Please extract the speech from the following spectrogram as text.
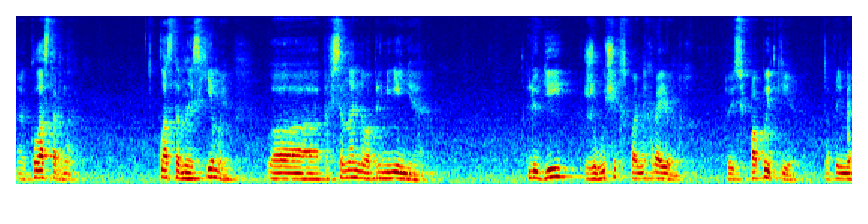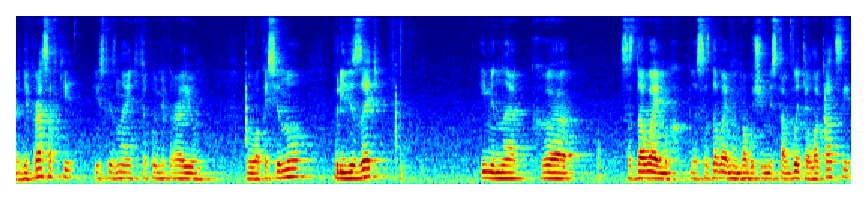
э, кластерно, кластерной схемы э, профессионального применения людей, живущих в спальных районах. То есть в попытке, например, Некрасовки, если знаете такой микрорайон, Новокосино, привязать именно к создаваемых, создаваемым рабочим местам в этой локации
